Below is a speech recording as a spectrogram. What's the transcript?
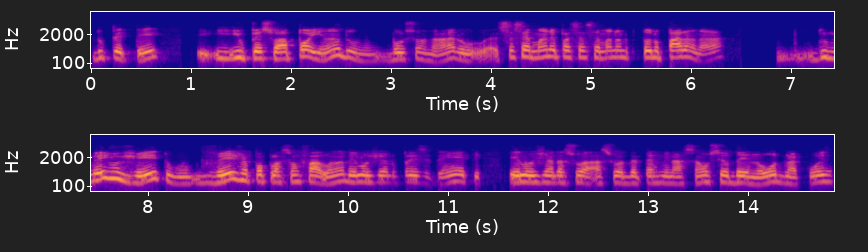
do PT, e, e o pessoal apoiando o Bolsonaro. Essa semana, eu passei a semana, estou no Paraná, do mesmo jeito, vejo a população falando, elogiando o presidente, elogiando a sua, a sua determinação, o seu denodo na coisa.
